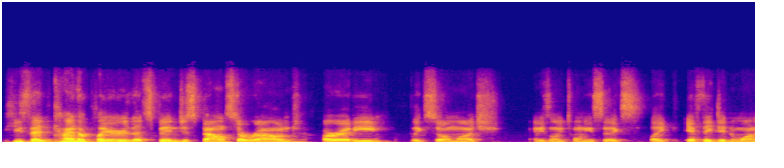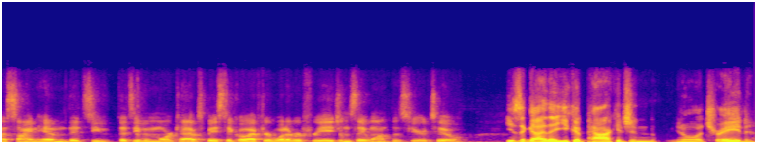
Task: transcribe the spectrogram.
he's that kind of player that's been just bounced around already like so much and he's only 26 like if they didn't want to sign him that's that's even more cap space to go after whatever free agents they want this year too he's a guy that you could package in you know a trade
